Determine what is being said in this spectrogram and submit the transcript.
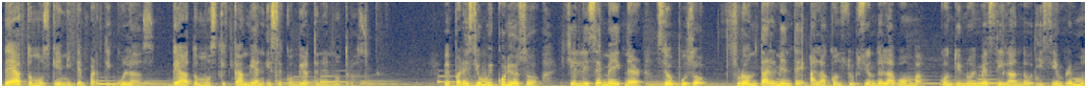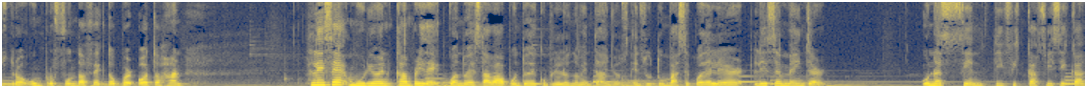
de átomos que emiten partículas, de átomos que cambian y se convierten en otros. Me pareció muy curioso que Lise Meitner se opuso frontalmente a la construcción de la bomba, continuó investigando y siempre mostró un profundo afecto por Otto Hahn. Lise murió en Cambridge cuando estaba a punto de cumplir los 90 años. En su tumba se puede leer Lise Meitner, una científica física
